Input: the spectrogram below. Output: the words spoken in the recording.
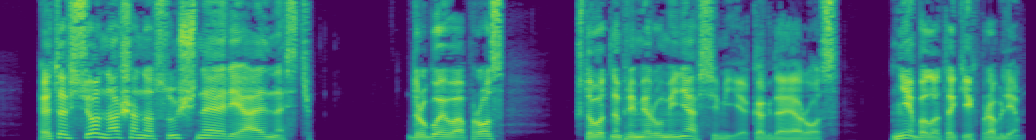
– это все наша насущная реальность. Другой вопрос, что вот, например, у меня в семье, когда я рос, не было таких проблем.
